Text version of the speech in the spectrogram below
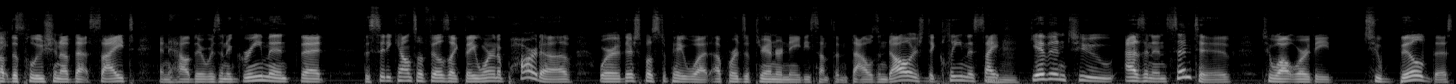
of the pollution of that site and how there was an agreement that the city council feels like they weren't a part of where they're supposed to pay what upwards of 380 something thousand dollars to clean the site Mm-hmm. given to as an incentive to Walt Worthy to build this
